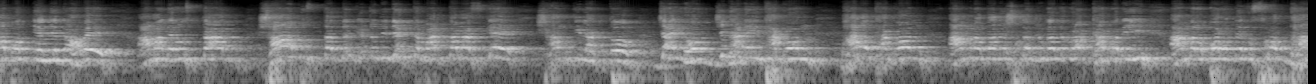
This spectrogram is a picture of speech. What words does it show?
শপথ নিয়ে যেতে হবে। আমাদের উস্তাদ, সব উস্তাদদেরকে যদি দেখতে পারতাম আজকে, শান্তি লাগতো। যাই হোক, যেখানেই থাকুন, ভালো থাকুন। আমরা তাদের সাথে যোগাযোগ রক্ষা করি। আমরা বড়দের শ্রদ্ধা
